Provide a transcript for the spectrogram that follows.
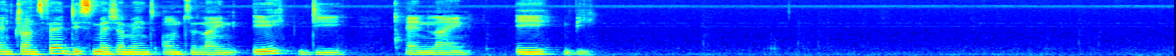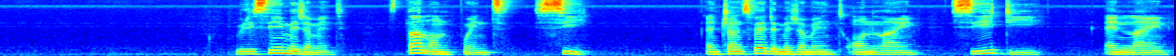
and transfer this measurement onto line AD and line AB. With the same measurement, stand on point C and transfer the measurement on line CD and line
